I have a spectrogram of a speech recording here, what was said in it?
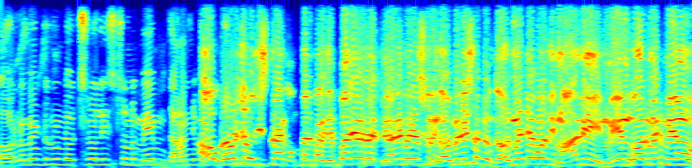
గవర్నమెంట్ నుండి వచ్చిన లిస్టును మేము దాన్ని గవర్నమెంట్ వాళ్ళు ఇస్తున్నా మరి మాకు చెప్పాలి కదా క్లారిఫై చేసుకుని గవర్నమెంట్ గవర్నమెంట్ మాది. మేము గవర్నమెంట్ మేము.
